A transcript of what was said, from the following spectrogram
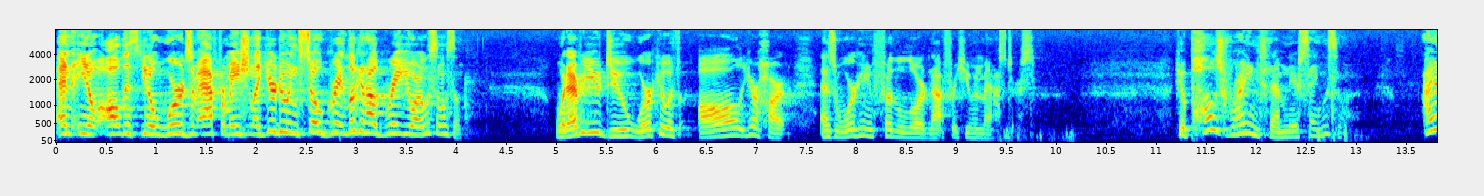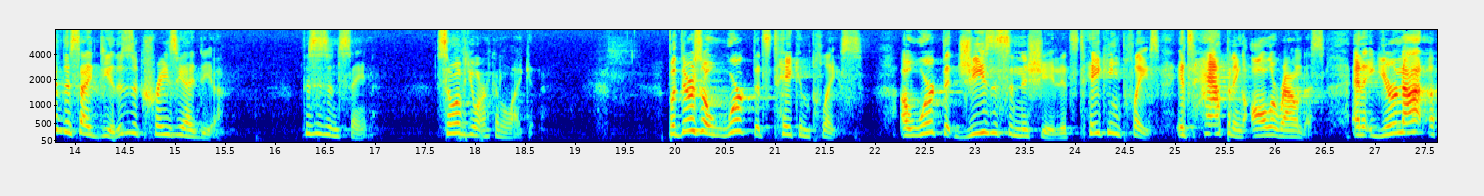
and you know all this you know words of affirmation like you're doing so great. Look at how great you are. Listen, listen. Whatever you do, work it with all your heart as working for the Lord, not for human masters. You know, Paul's writing to them and they're saying, listen, I have this idea. This is a crazy idea. This is insane. Some of you aren't going to like it. But there's a work that's taken place, a work that Jesus initiated. It's taking place, it's happening all around us. And you're not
